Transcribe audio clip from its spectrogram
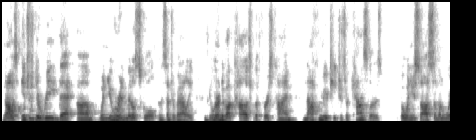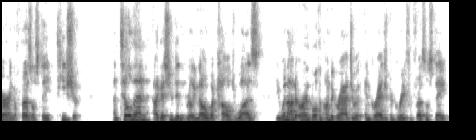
You know, I was interested to read that um, when you were in middle school in the Central Valley, you learned mm-hmm. about college for the first time, not from your teachers or counselors, but when you saw someone wearing a Fresno State T-shirt. Until then, I guess you didn't really know what college was. You went on to earn both an undergraduate and graduate degree from Fresno State.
